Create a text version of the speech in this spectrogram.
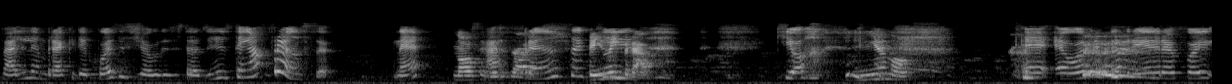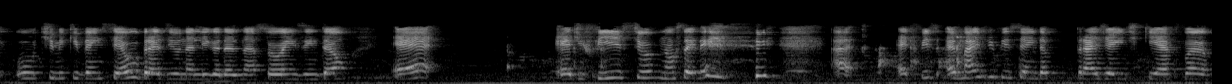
Vale lembrar que depois desse jogo dos Estados Unidos tem a França né? Nossa, é verdade. A França Bem que... lembrado. que, ó... Minha nossa. É, é outra pedreira, foi o time que venceu o Brasil na Liga das Nações, então é, é difícil, não sei nem. É, é difícil, é mais difícil ainda pra gente que é fã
